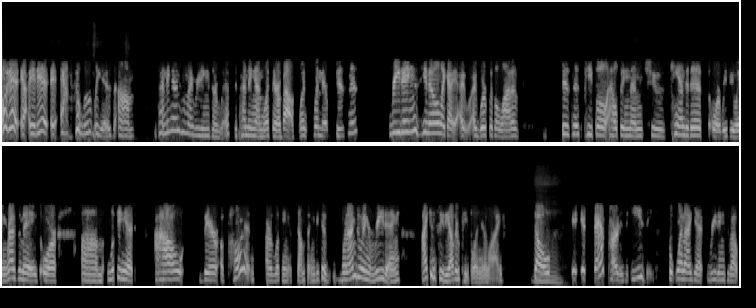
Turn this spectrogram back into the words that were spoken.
Oh, it is. It is. It absolutely is. Um, depending on who my readings are with, depending on what they're about. When when they're business readings, you know, like I, I, I work with a lot of business people, helping them choose candidates or reviewing resumes or um, looking at how their opponents are looking at something. Because when I'm doing a reading, I can see the other people in your life. So Mm. it, it that part is easy. But when I get readings about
